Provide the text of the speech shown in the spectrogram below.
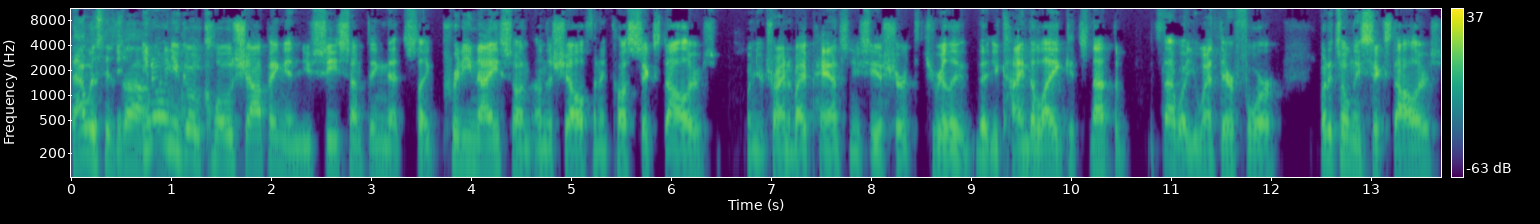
That was his. Uh, you know when you go clothes shopping and you see something that's like pretty nice on on the shelf and it costs six dollars when you're trying to buy pants and you see a shirt that you really that you kind of like. It's not the it's not what you went there for, but it's only six dollars.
